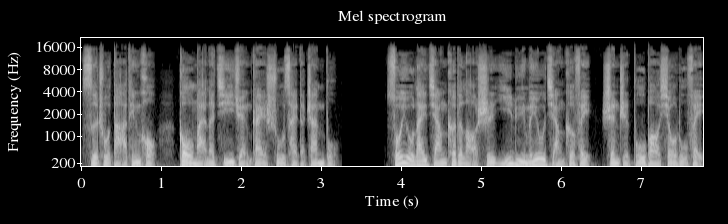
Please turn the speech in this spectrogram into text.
四处打听后，购买了几卷盖蔬菜的毡布。所有来讲课的老师一律没有讲课费，甚至不报销路费，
